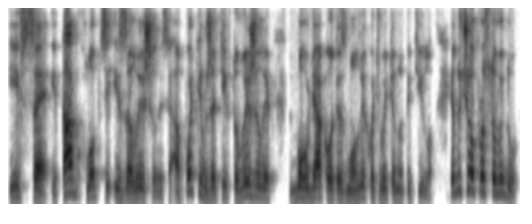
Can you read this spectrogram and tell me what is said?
і все. І там хлопці і залишилися. А потім вже ті, хто вижили, Богу дякувати, змогли хоч витягнути тіло. Я до чого просто веду.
